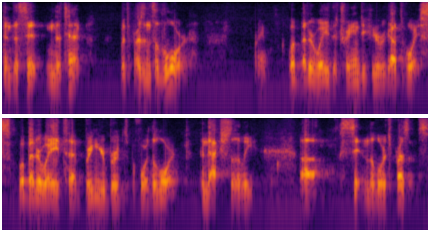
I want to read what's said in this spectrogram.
than to sit in the tent with the presence of the Lord? Right? What better way to train to hear God's voice? What better way to bring your burdens before the Lord than to actually uh, sit in the Lord's presence?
